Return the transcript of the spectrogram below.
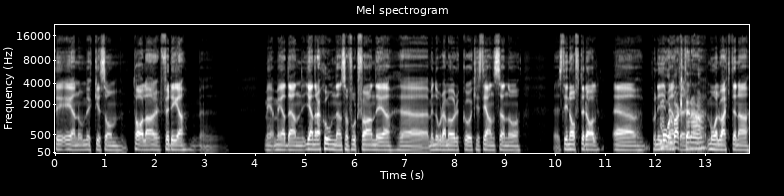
Det är nog mycket som talar för det. Med, med den generationen som fortfarande är eh, med Nora Mörk och Christiansen och eh, Stina Ofterdal eh, på nio Målvakterna. meter. Målvakterna.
